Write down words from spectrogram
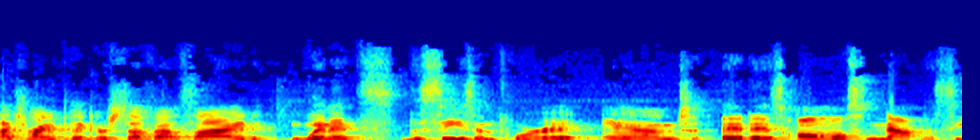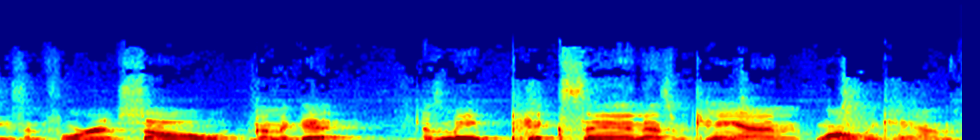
I try to pick her stuff outside when it's the season for it. And it is almost not the season for it. So gonna get as many picks in as we can while we can.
